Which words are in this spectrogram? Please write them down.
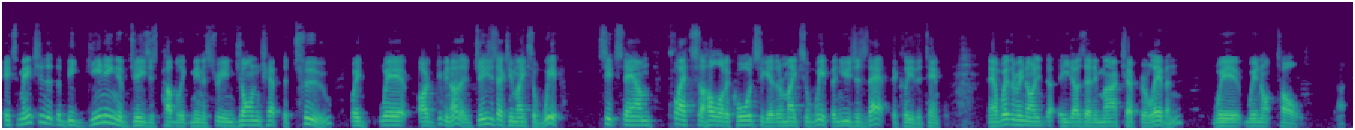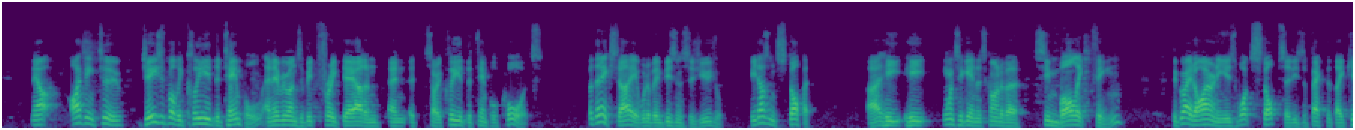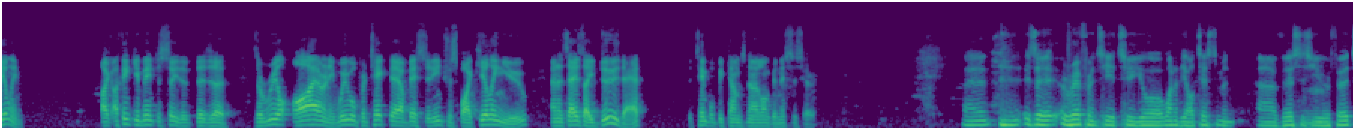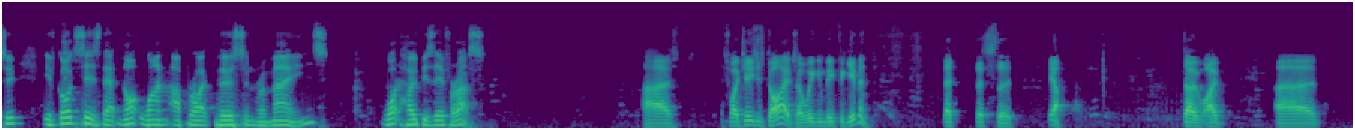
It's mentioned at the beginning of Jesus' public ministry in John chapter two, where where I'll give you another. Jesus actually makes a whip, sits down, plats a whole lot of cords together, and makes a whip, and uses that to clear the temple. Now, whether or not he does that in Mark chapter 11, we're, we're not told. Now, I think too, Jesus probably cleared the temple and everyone's a bit freaked out and, and uh, sorry, cleared the temple courts. But the next day it would have been business as usual. He doesn't stop it. Uh, he, he, once again, it's kind of a symbolic thing. The great irony is what stops it is the fact that they kill him. I, I think you're meant to see that there's a, there's a real irony. We will protect our vested interests by killing you, and it's as they do that, the temple becomes no longer necessary. Uh, there's a, a, reference here to your one of the Old Testament uh, verses mm. you referred to. If God says that not one upright person remains, what hope is there for us? Uh, that's why Jesus died, so we can be forgiven. That that's the yeah. So I, uh,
